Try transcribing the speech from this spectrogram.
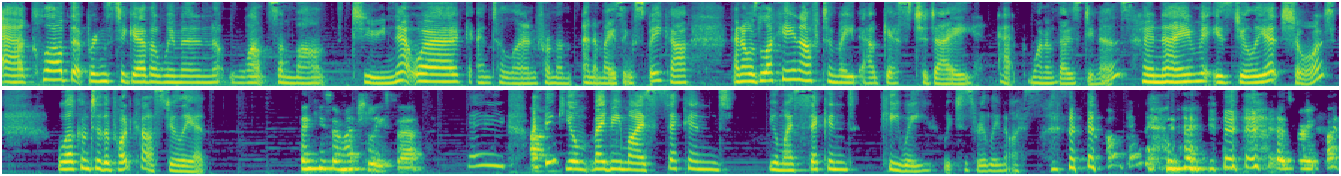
a club that brings together women once a month to network and to learn from an amazing speaker. And I was lucky enough to meet our guest today at one of those dinners. Her name is Juliet Short. Welcome to the podcast, Juliet. Thank you so much, Lisa. Yay. I um, think you're maybe my second, you're my second Kiwi, which is really nice. okay. That's very fun.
